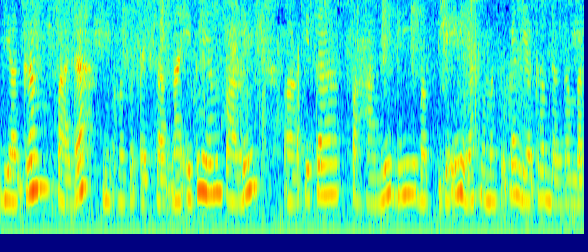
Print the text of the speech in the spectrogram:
diagram pada Microsoft Excel. Nah itu yang paling uh, kita pahami di bab 3 ini ya memasukkan diagram dan gambar.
